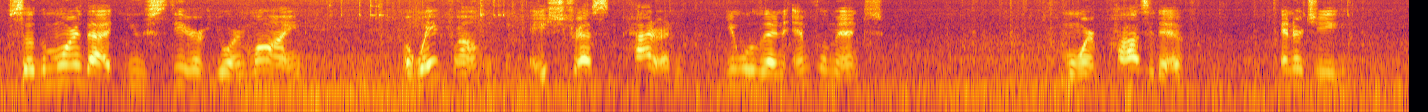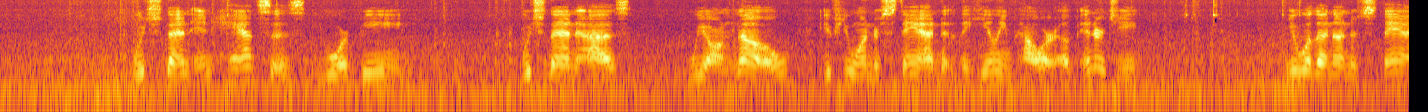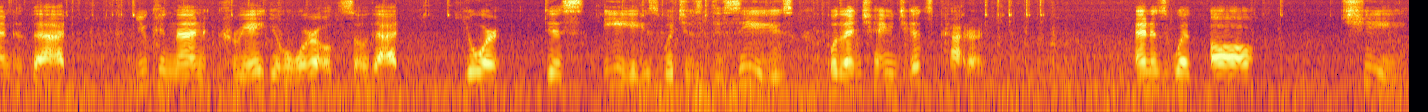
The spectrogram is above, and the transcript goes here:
So, the more that you steer your mind away from a stress pattern, you will then implement more positive energy, which then enhances your being. Which then, as we all know, if you understand the healing power of energy, you will then understand that you can then create your world so that your dis-ease, which is disease, will then change its pattern. And as with all chi,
